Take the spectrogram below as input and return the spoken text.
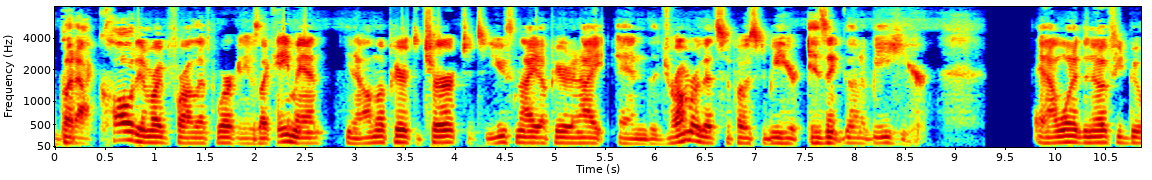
But I called him right before I left work, and he was like, "Hey, man." You know, I'm up here at the church. It's a youth night up here tonight, and the drummer that's supposed to be here isn't going to be here and I wanted to know if you'd be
